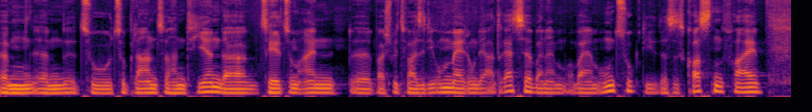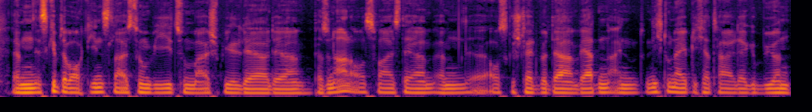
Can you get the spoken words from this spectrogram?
ähm, ähm, zu, zu planen, zu hantieren. Da zählt zum einen äh, beispielsweise die Ummeldung der Adresse bei einem, bei einem Umzug, die, das ist kostenfrei. Ähm, es gibt aber auch Dienstleistungen wie zum Beispiel der, der Personalausweis, der ähm, ausgestellt wird. Da werden ein nicht unerheblicher Teil der Gebühren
